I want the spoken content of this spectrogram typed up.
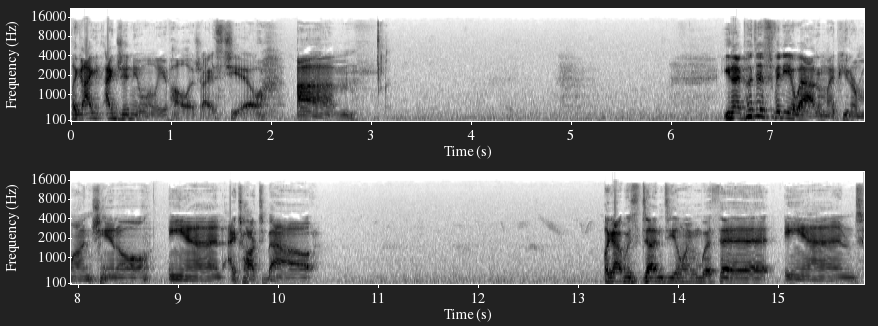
Like I, I genuinely apologize to you. Um, You know, I put this video out on my Peter Monn channel, and I talked about, like, I was done dealing with it, and,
